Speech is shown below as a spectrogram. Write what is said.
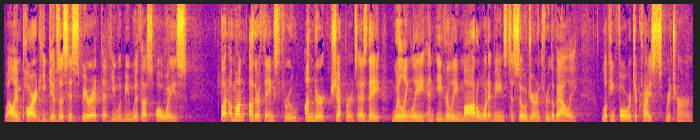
Well, in part, he gives us his spirit that he would be with us always, but among other things, through under shepherds, as they willingly and eagerly model what it means to sojourn through the valley, looking forward to Christ's return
